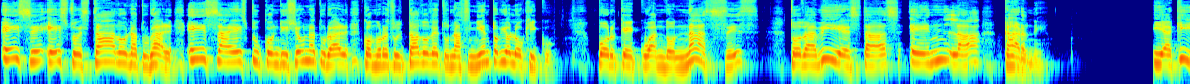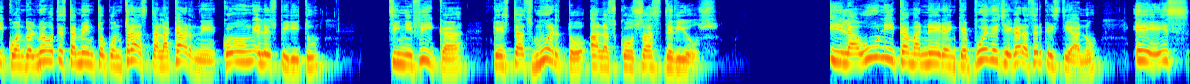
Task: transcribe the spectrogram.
Ese es tu estado natural, esa es tu condición natural como resultado de tu nacimiento biológico, porque cuando naces todavía estás en la carne. Y aquí, cuando el Nuevo Testamento contrasta la carne con el Espíritu, significa que estás muerto a las cosas de Dios. Y la única manera en que puedes llegar a ser cristiano es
